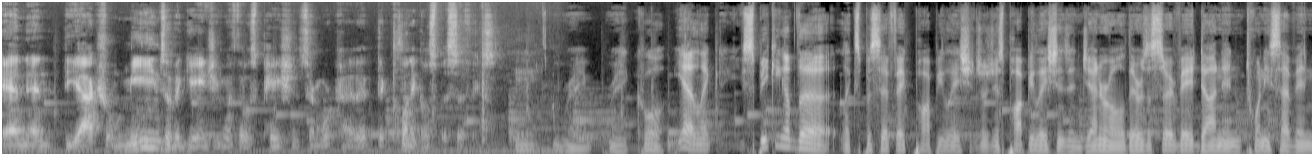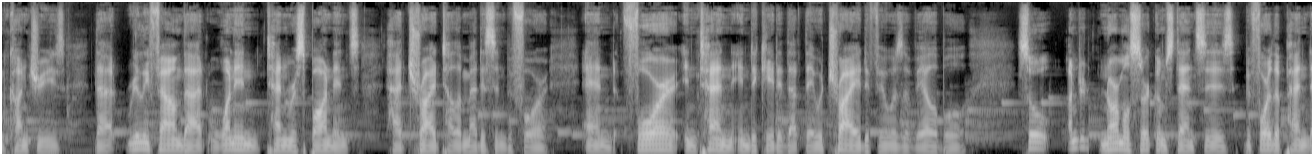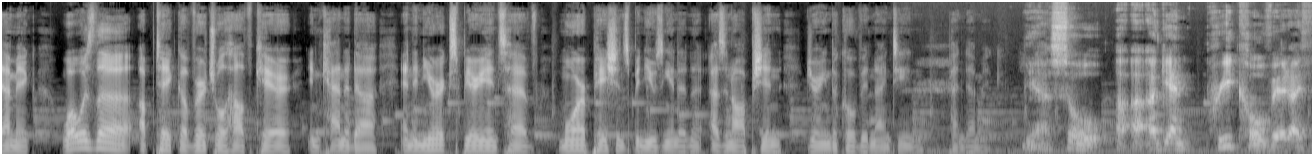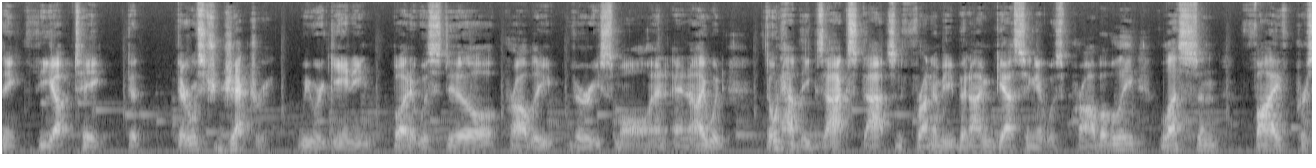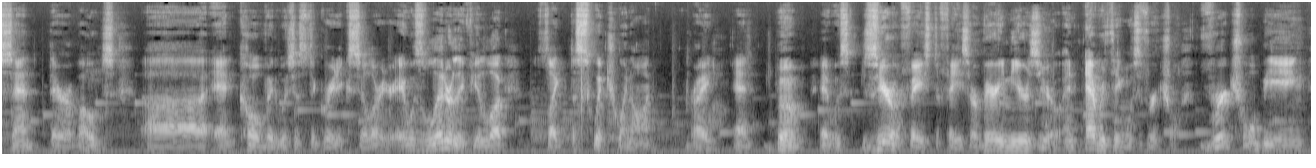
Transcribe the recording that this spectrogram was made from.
and then the actual means of engaging with those patients are more kind of the, the clinical specifics. Mm, right right cool. Yeah like speaking of the like specific populations or just populations in general there was a survey done in 27 countries that really found that 1 in 10 respondents had tried telemedicine before and 4 in 10 indicated that they would try it if it was available so, under normal circumstances before the pandemic, what was the uptake of virtual healthcare in Canada? And in your experience, have more patients been using it as an option during the COVID 19 pandemic? Yeah, so uh, again, pre COVID, I think the uptake that there was trajectory we were gaining, but it was still probably very small. And, and I would don't have the exact stats in front of me, but I'm guessing it was probably less than 5% thereabouts. Uh, and COVID was just a great accelerator. It was literally, if you look, it's like the switch went on, right? And boom, it was zero face to face or very near zero, and everything was virtual. Virtual being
